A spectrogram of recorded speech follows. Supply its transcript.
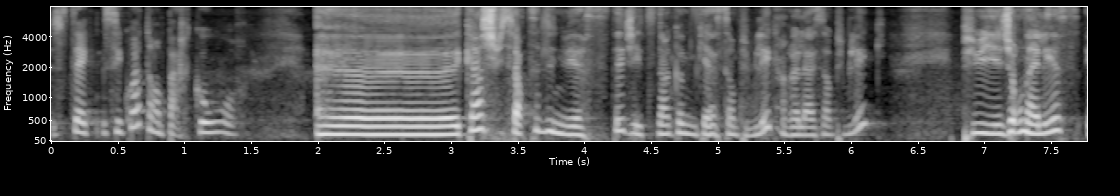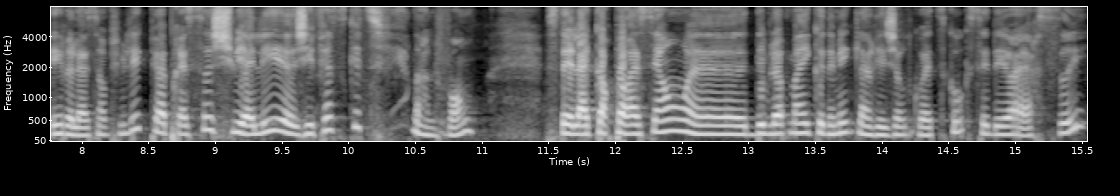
c'est quoi ton parcours? Euh, quand je suis sortie de l'université, j'ai étudié en communication publique, en relations publiques, puis journaliste et relations publiques. Puis après ça, je suis allée, euh, j'ai fait ce que tu fais dans le fond. C'était la Corporation euh, Développement économique de la région de Quatico, CDERC.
